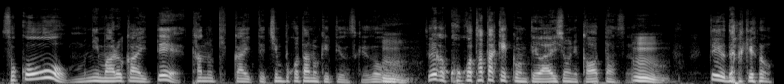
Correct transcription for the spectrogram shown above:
そこを、に丸書いて、たぬき書いて、チンポコたぬきって言うんですけど、うんそれがここたたけくんっていう愛称に変わったんですよ。っうん。ていうだけの、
